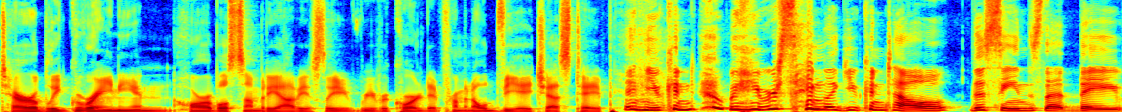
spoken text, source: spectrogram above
terribly grainy and horrible. Somebody obviously re-recorded it from an old VHS tape. And you can, you were saying like you can tell the scenes that they,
